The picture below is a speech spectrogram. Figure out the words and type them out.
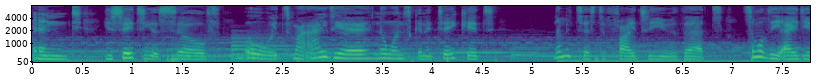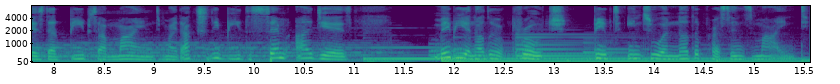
and you say to yourself, Oh, it's my idea, no one's gonna take it, let me testify to you that some of the ideas that beeps our mind might actually be the same ideas, maybe another approach beeped into another person's mind.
